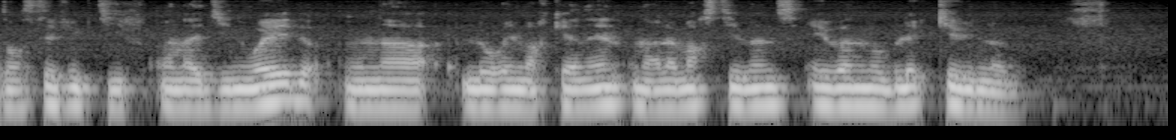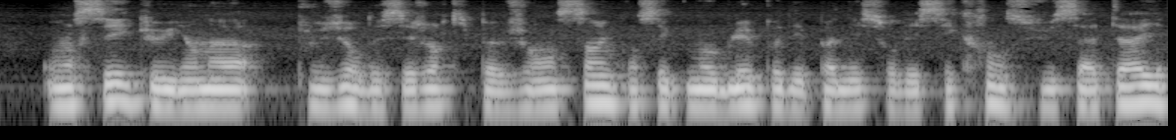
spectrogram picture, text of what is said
dans cet effectif. On a Dean Wade, on a Laurie Markkanen, on a Lamar Stevens, Evan Mobley, Kevin Love. On sait qu'il y en a plusieurs de ces joueurs qui peuvent jouer en 5. On sait que Mobley peut dépanner sur des séquences vu sa taille.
